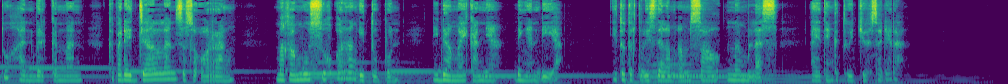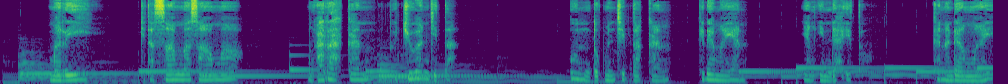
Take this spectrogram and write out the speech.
Tuhan berkenan kepada jalan seseorang, maka musuh orang itu pun didamaikannya dengan dia. Itu tertulis dalam Amsal 16 ayat yang ketujuh saudara. Mari kita sama-sama mengarahkan tujuan kita untuk menciptakan kedamaian yang indah itu. Karena damai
